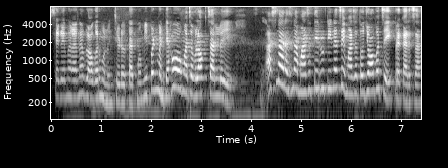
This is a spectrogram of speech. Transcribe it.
सगळे मला ना ब्लॉगर म्हणून चिडवतात. मग मी पण म्हणते हो माझा ब्लॉग चाललोय. असणारच ना माझं ते रुटीनच आहे माझा तो जॉबच आहे एक प्रकारचा.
